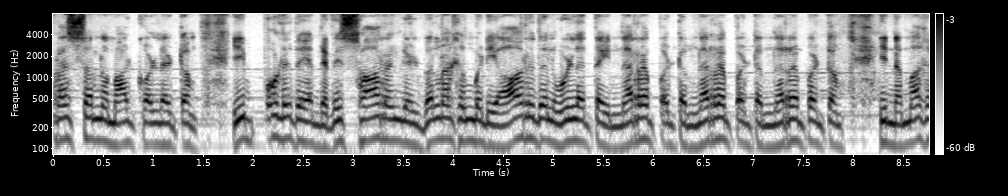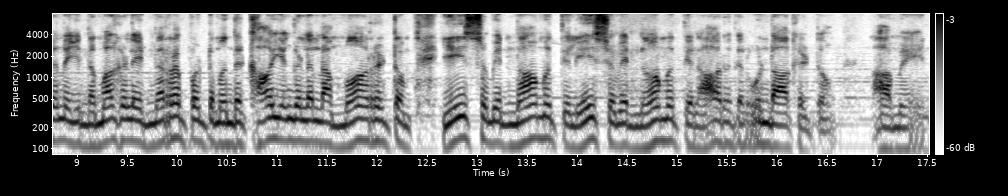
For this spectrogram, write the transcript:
பிரசன்னம் ஆட்கொள்ளட்டும். இப்பொழுது அந்த விசாரங்கள் விலகும்படி ஆறுதல் உள்ளத்தை நிரப்பட்டும் நிரப்பட்டும் நிரப்பட்டும். இந்த மகனை இந்த மகளை நிரப்பட்டும். அந்த காயங்கள் எல்லாம் மாறட்டும் இயேசுவின் நாமத்தில் இயேசுவின் நாமத்தில் ஆறுதல் உண்டாகட்டும். ஆமேன்.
